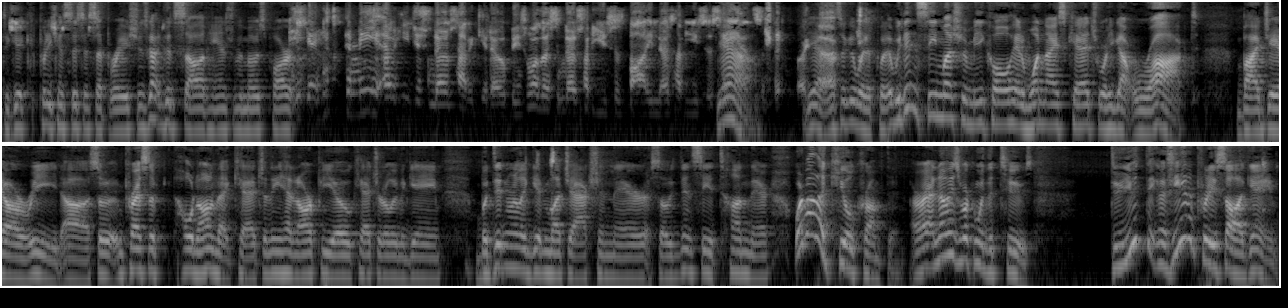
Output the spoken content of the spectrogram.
to get pretty consistent separation. He's got good solid hands for the most part. He, to me, I mean, he just knows how to get open. He's one of those that knows how to use his body, knows how to use his yeah. hands. Like yeah, that. that's a good way to put it. We didn't see much from Mecole. He had one nice catch where he got rocked by J.R. Reed. Uh, so impressive holding on to that catch. I think he had an RPO catch early in the game but didn't really get much action there, so he didn't see a ton there. What about Ahkil Crumpton? All right, I know he's working with the twos. Do you think because he had a pretty solid game?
